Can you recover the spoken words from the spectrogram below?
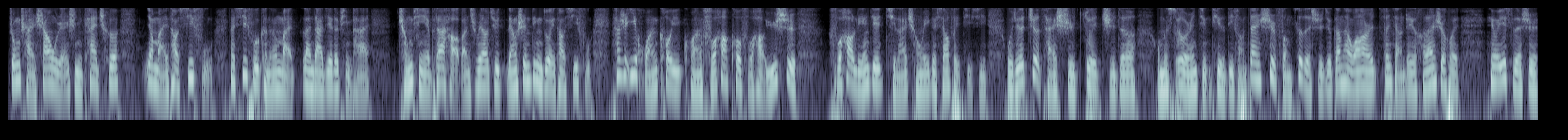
中产商务人士，你开车要买一套西服，那西服可能买烂大街的品牌。成品也不太好吧？你是不是要去量身定做一套西服？它是一环扣一环，符号扣符号，于是符号连接起来成为一个消费体系。我觉得这才是最值得我们所有人警惕的地方。但是讽刺的是，就刚才王老师分享这个荷兰社会，挺有意思的是。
